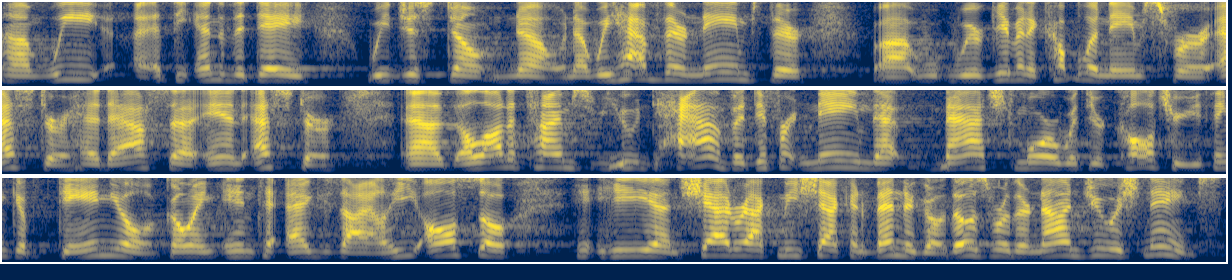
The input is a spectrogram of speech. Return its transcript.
Um, we, at the end of the day, we just don't know. Now, we have their names. There, uh, we're given a couple of names for Esther, Hadassah, and Esther. Uh, a lot of times you'd have a different name that matched more with your culture. You think of Daniel going into exile. He also, he and Shadrach, Meshach, and Abednego, those were their non Jewish names.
